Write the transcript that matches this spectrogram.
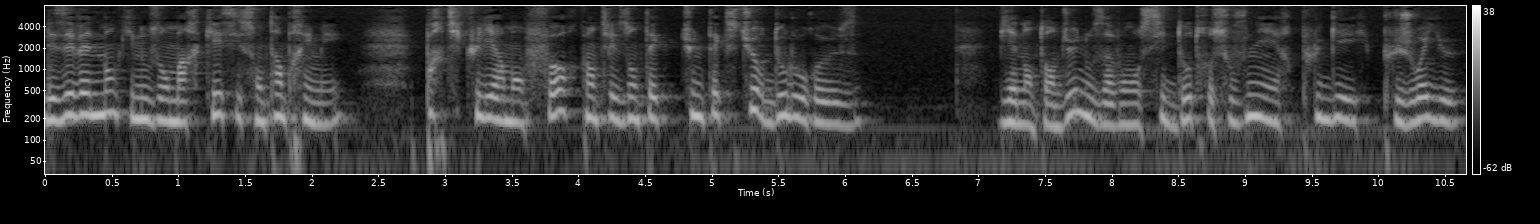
les événements qui nous ont marqués s'y sont imprimés, particulièrement forts quand ils ont une texture douloureuse. Bien entendu, nous avons aussi d'autres souvenirs, plus gais, plus joyeux,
